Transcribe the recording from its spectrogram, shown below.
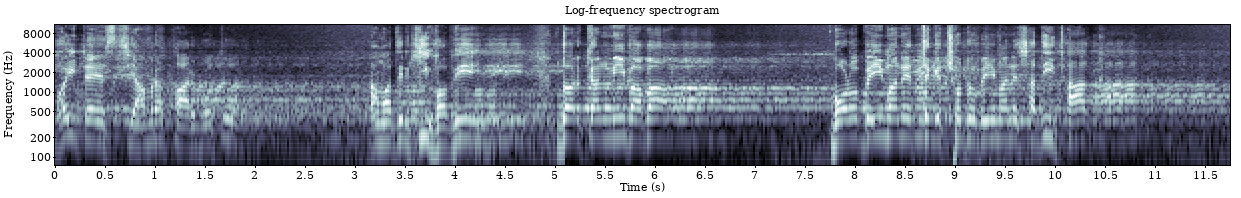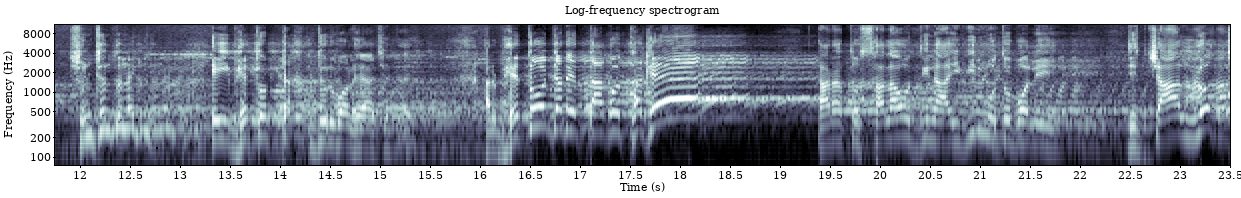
ভয়টা এসছে, আমরা পারব তো? আমাদের কি হবে? দরকার নেই বাবা। বড় বেইমানের থেকে ছোট বেইমানের সাথেই থাক। শুনছেন তো নাকি? এই ভেতরটা দুর্বল হয়ে আছে তাই। আর ভেতর যাদের তাগত থাকে, তারা তো সালাউদ্দিন আইবির মতো বলে যে চার লক্ষ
